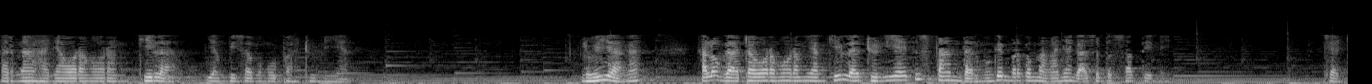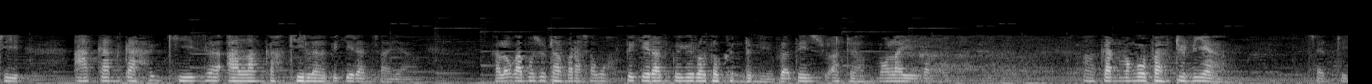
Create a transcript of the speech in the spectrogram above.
Karena hanya orang-orang gila Yang bisa mengubah dunia. Loh iya kan? Kalau nggak ada orang-orang yang gila Dunia itu standar. Mungkin perkembangannya nggak sebesar ini. Jadi Akankah gila Alangkah gila pikiran saya? Kalau kamu sudah merasa, wah pikiranku ini roto gendeng ya, berarti ada mulai kamu akan mengubah dunia. Jadi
